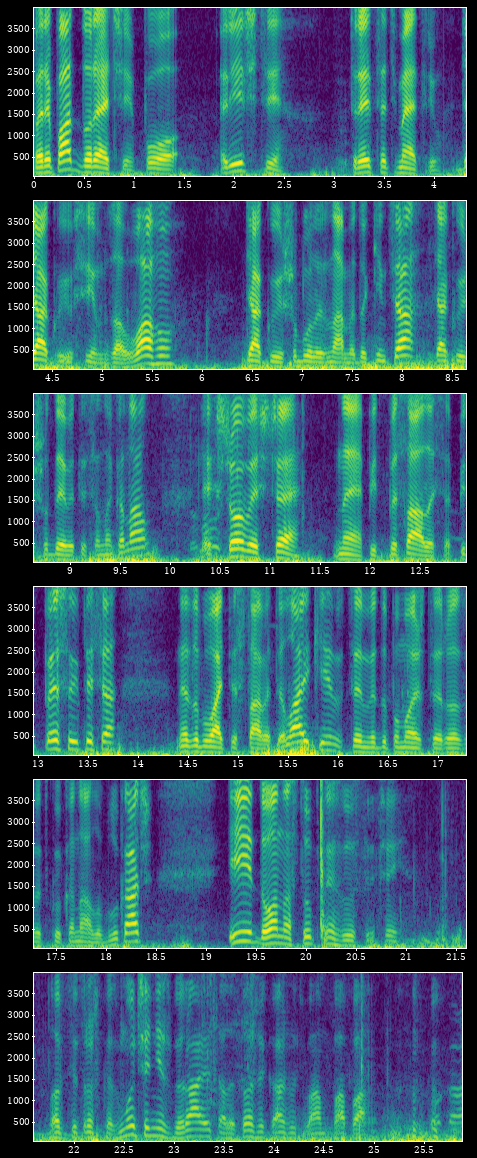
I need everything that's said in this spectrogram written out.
Перепад, до речі, по річці 30 метрів. Дякую всім за увагу. Дякую, що були з нами до кінця. Дякую, що дивитеся на канал. Якщо ви ще не підписалися, підписуйтеся. Не забувайте ставити лайки. Цим ви допоможете розвитку каналу Блукач. І до наступних зустрічей. Хлопці трошки змучені, збирають, але теж кажуть вам па-па. Пока.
